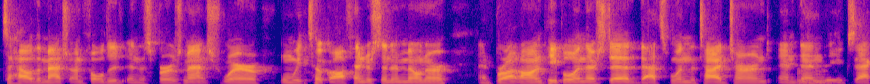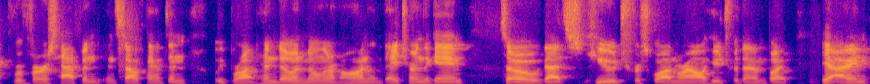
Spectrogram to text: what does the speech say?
to how the match unfolded in the Spurs match, where when we took off Henderson and Milner and brought on people in their stead, that's when the tide turned. And then mm-hmm. the exact reverse happened in Southampton. We brought Hendo and Milner on and they turned the game. So that's huge for squad morale, huge for them. But yeah, I mean,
